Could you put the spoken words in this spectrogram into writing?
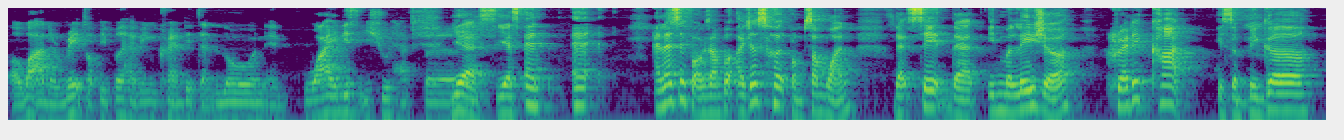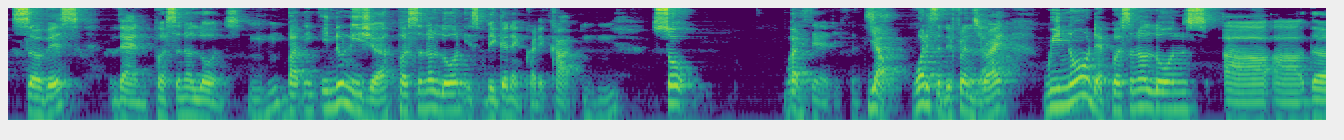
or what are the rates of people having credits and loan, and why this issue happened. Yes, yes, and, and and let's say for example, I just heard from someone that said that in Malaysia, credit card is a bigger service than personal loans, but in Indonesia, personal loan is bigger than credit card. So Why but- is there a difference? yeah, what is the difference, Yeah. right? We know that personal loans, uh, uh, the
